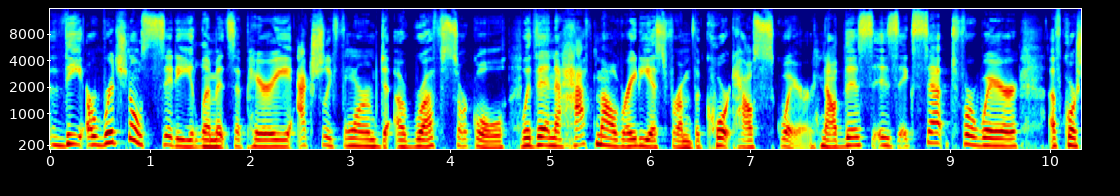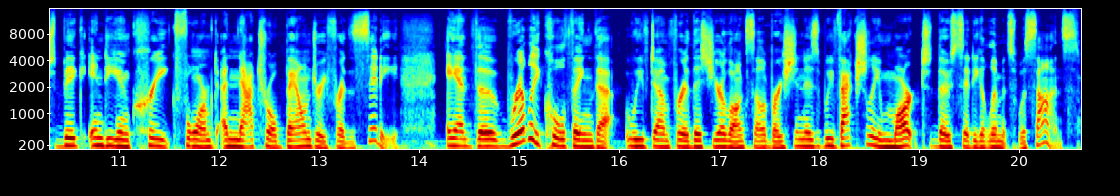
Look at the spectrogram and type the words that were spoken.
The original city limits of Perry actually formed a rough circle within a half mile radius from the courthouse square. Now this is except for where of course Big Indian Creek formed a natural boundary for the city. And the really cool thing that we've done for this year long celebration is we've actually marked those city limits with signs.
